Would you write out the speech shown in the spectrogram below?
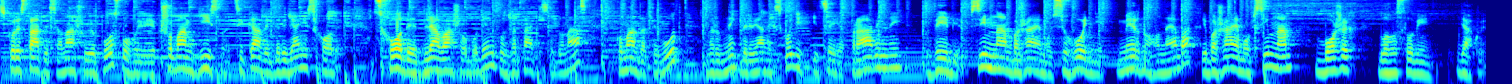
скористатися нашою послугою. Якщо вам дійсно цікаві дерев'яні сходи, сходи для вашого будинку, звертайтеся до нас. Команда Тивуд, виробник дерев'яних сходів, і це є правильний вибір. Всім нам бажаємо сьогодні мирного неба і бажаємо всім нам Божих благословінь. Дякую.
